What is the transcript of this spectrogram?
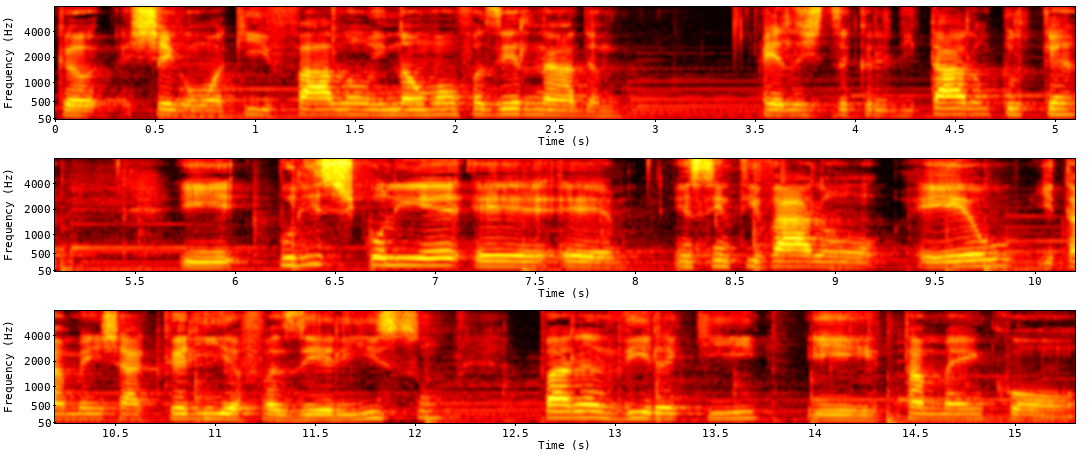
que chegam aqui, falam e não vão fazer nada. Eles desacreditaram porque e por isso escolhi é, é, incentivaram eu e também já queria fazer isso para vir aqui e também com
